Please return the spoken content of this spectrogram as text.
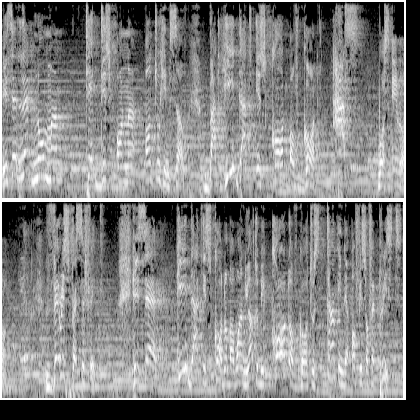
He said, Let no man take dishonor unto himself, but he that is called of God, as was Aaron. Very specific. He said, He that is called, number one, you have to be called of God to stand in the office of a priest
